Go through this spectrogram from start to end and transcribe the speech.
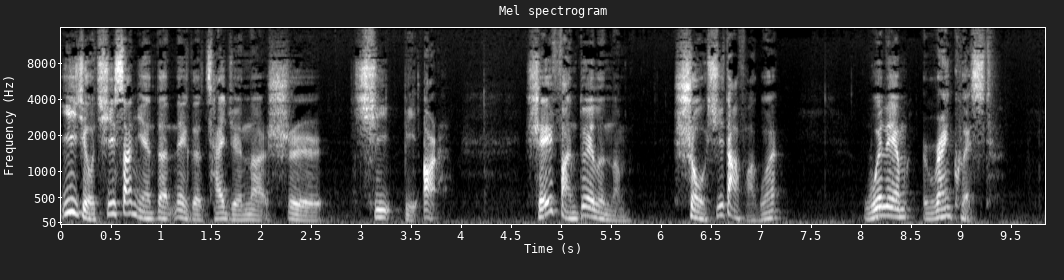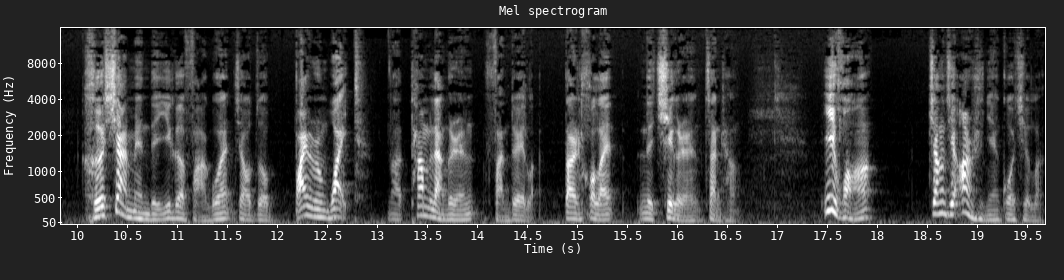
一九七三年的那个裁决呢是。七比二，谁反对了呢？首席大法官 William Rehnquist 和下面的一个法官叫做 Byron White 啊，他们两个人反对了，但是后来那七个人赞成。一晃将近二十年过去了，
